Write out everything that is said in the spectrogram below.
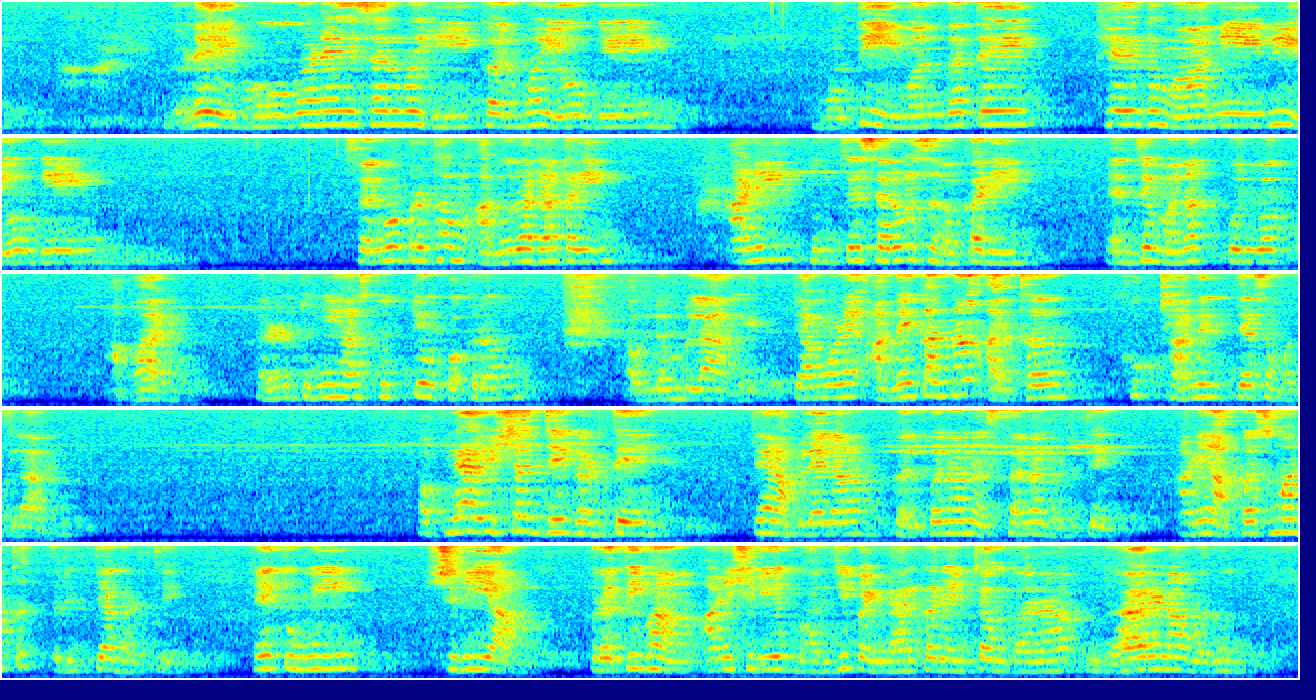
घडे भोगणे सर्व ही कर्मयोगे. मती मंदते खेद मानी वियोगे. सर्वप्रथम अनुराधाताई आणि तुमचे सर्व सहकारी यांचे मनपूर्वक आभार. कारण तुम्ही हा स्तुत्य उपक्रम अवलंबला आहे. त्यामुळे अनेकांना अर्थ खूप छानरित्या समजला आहे. आपल्या आयुष्यात जे घडते ते आपल्याला कल्पना नसताना घडते आणि अकस्मातरित्या घडते. हे तुम्ही श्रिया प्रतिभा आणि श्रीयुत भालजी पेंढारकर यांच्या उदाहरणा उदाहरणावरून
